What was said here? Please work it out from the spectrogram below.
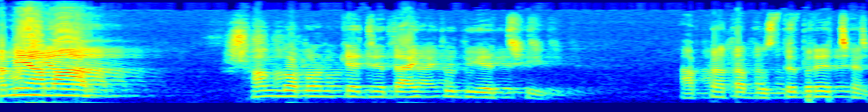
আমি আমার সংগঠনকে যে দায়িত্ব দিয়েছি, আপনারা বুঝতে পেরেছেন?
